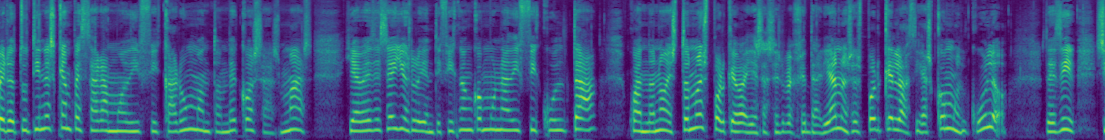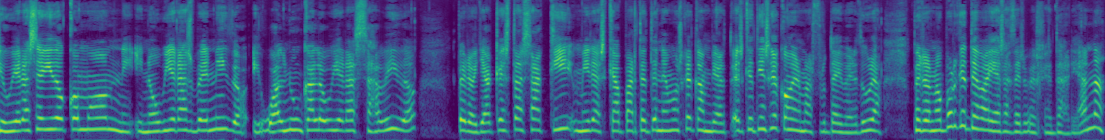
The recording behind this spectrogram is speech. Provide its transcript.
pero tú tienes que empezar a modificar un montón de cosas más. Y a veces ellos lo identifican como una dificultad, cuando no, esto no es porque vayas a ser vegetariano, es porque lo hacías como el culo. Es decir, si hubieras seguido como Omni y no hubieras venido, igual nunca lo hubieras sabido, pero ya que estás aquí, mira, es que aparte tenemos que cambiar, es que tienes que comer más fruta y verdura, pero no porque te vayas a hacer vegetariana,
